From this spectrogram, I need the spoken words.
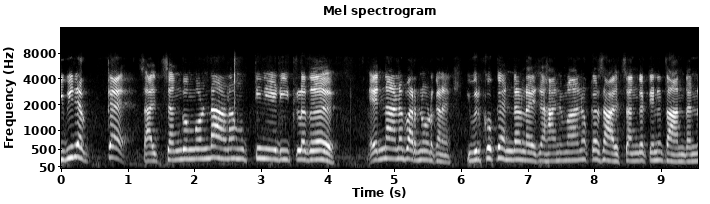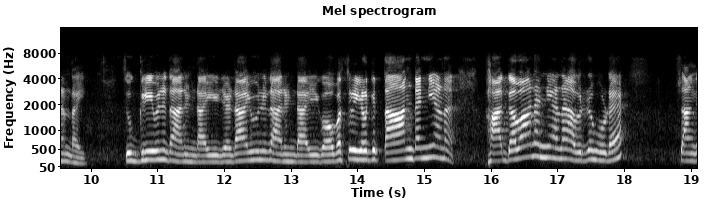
ഇവരൊക്കെ സത്സംഗം കൊണ്ടാണ് മുക്തി നേടിയിട്ടുള്ളത് എന്നാണ് പറഞ്ഞു കൊടുക്കണേ. ഇവർക്കൊക്കെ എന്താ ഉണ്ടായത് ഹനുമാനൊക്കെ സത്സംഗത്തിന് താൻ തന്നെ ഉണ്ടായി. സുഗ്രീവന് താനുണ്ടായി ജഡായുവിന് താനുണ്ടായി ഗോപസ്ത്രീകൾക്ക് താൻ തന്നെയാണ് ഭഗവാൻ തന്നെയാണ് അവരുടെ കൂടെ സംഘ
